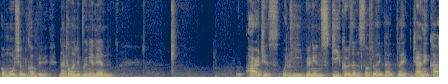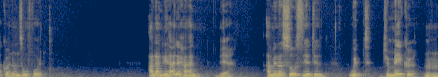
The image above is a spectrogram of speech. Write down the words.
promotion company, not only bringing in artists, but he mm-hmm. bring in speakers and stuff like that, like Johnnie Cochran and so forth. And on the other hand, Yeah. I'm in associated with Jamaica, mm-hmm.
